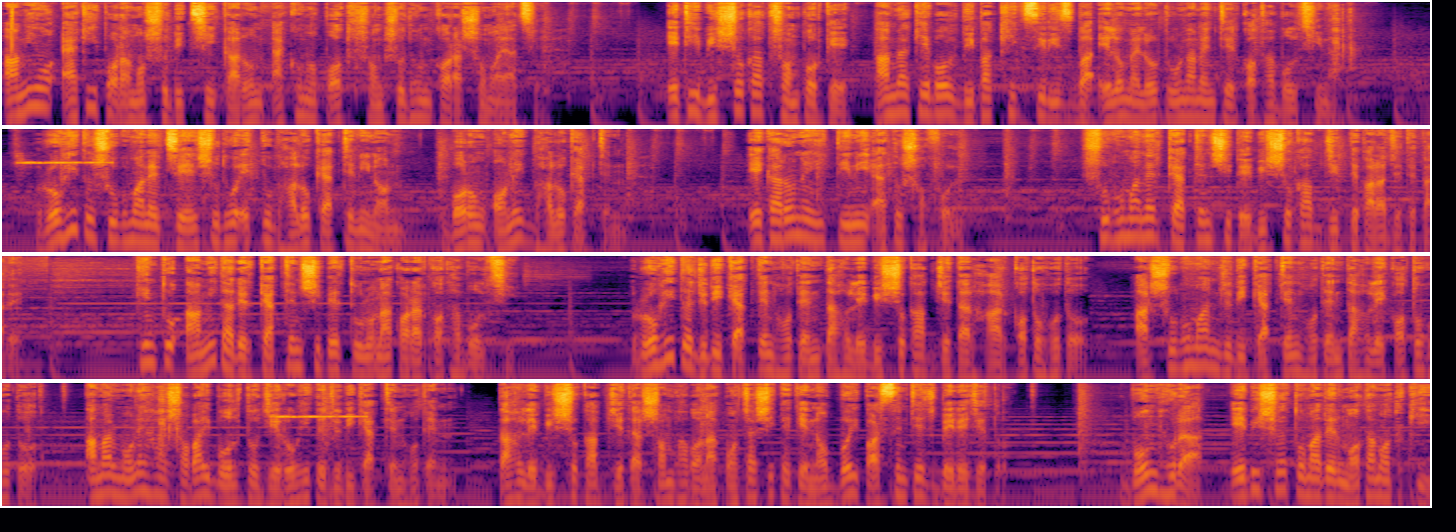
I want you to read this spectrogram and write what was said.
আমিও একই পরামর্শ দিচ্ছি কারণ এখনও পথ সংশোধন করার সময় আছে। এটি বিশ্বকাপ সম্পর্কে আমরা কেবল দ্বিপাক্ষিক সিরিজ বা এলোমেলো টুর্নামেন্টের কথা বলছি না। রোহিত শুভমানের চেয়ে শুধু একটু ভালো ক্যাপ্টেনই নন, বরং অনেক ভালো ক্যাপ্টেন। এ কারণেই তিনি এত সফল। শুভমানের ক্যাপ্টেনশিপে বিশ্বকাপ জিততে পারা যেতে পারে। কিন্তু আমি তাদের ক্যাপ্টেনশিপের তুলনা করার কথা বলছি। রোহিত যদি ক্যাপ্টেন হতেন তাহলে বিশ্বকাপ জেতার হার কত হতো, আর শুভমান যদি ক্যাপ্টেন হতেন তাহলে কত হতো? আমার মনে হয় সবাই বলতো যে রোহিত যদি ক্যাপ্টেন হতেন, তাহলে বিশ্বকাপ জেতার সম্ভাবনা পঁচাশি থেকে নব্বই পার্সেন্টেজ বেড়ে যেত। বন্ধুরা, এ বিষয়ে তোমাদের মতামত কি?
